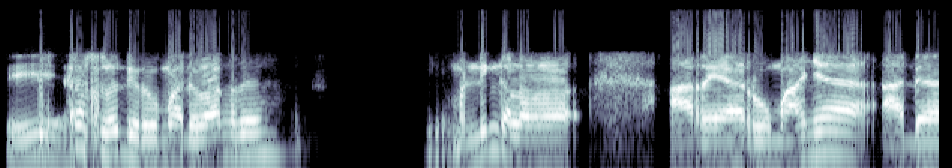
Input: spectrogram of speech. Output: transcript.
Iya. terus lu di rumah doang tuh. Mending kalau area rumahnya ada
